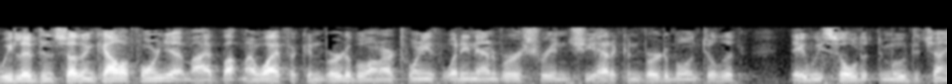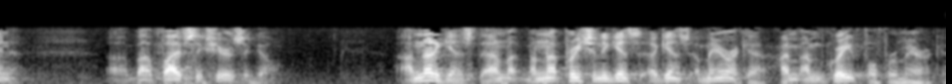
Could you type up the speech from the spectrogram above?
we lived in Southern California. I bought my wife a convertible on our 20th wedding anniversary, and she had a convertible until the day we sold it to move to China, uh, about five, six years ago. I'm not against that. I'm not, I'm not preaching against against America. I'm, I'm grateful for America.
